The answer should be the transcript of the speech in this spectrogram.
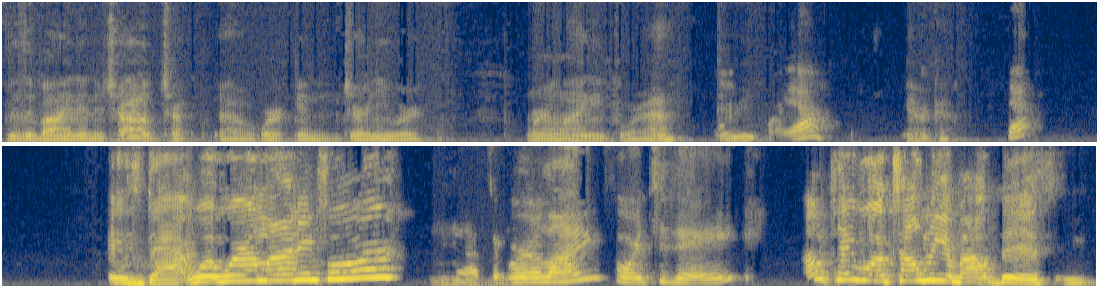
the divine inner child uh, work and journey we're we're aligning for, huh? Terry? Yeah. Erica. Is that what we're aligning for? That's what we're aligning for today. Okay, well, tell me about this. Was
